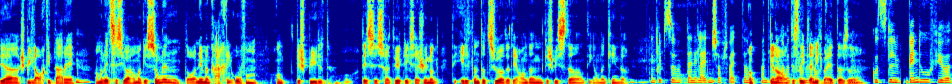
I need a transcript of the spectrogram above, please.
der spielt auch Gitarre. Mhm. Haben wir letztes Jahr haben wir gesungen, da neben einem Kachelofen und gespielt. Das ist halt wirklich sehr schön. Und die Eltern dazu oder die anderen Geschwister und die anderen Kinder. Mhm. Dann gibst du deine Leidenschaft weiter und, an die Genau, und das lebt eigentlich weiter. Also. Mhm. Gustl, wenn du für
